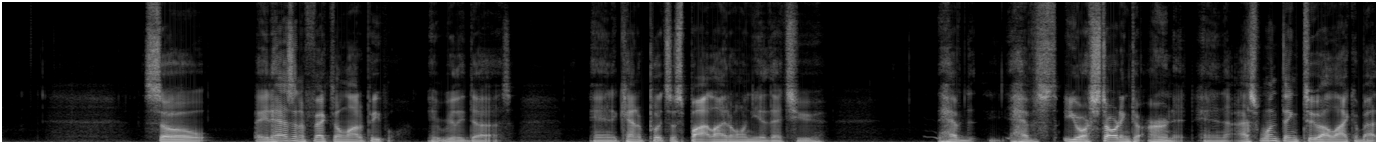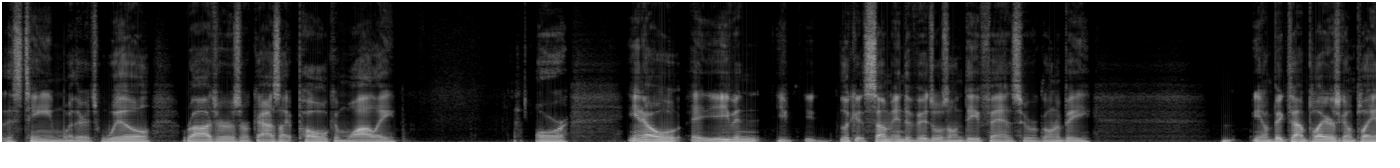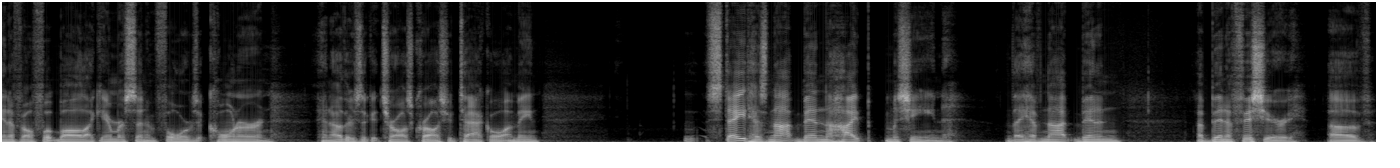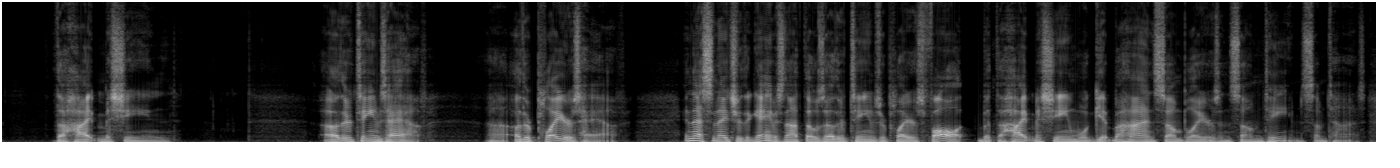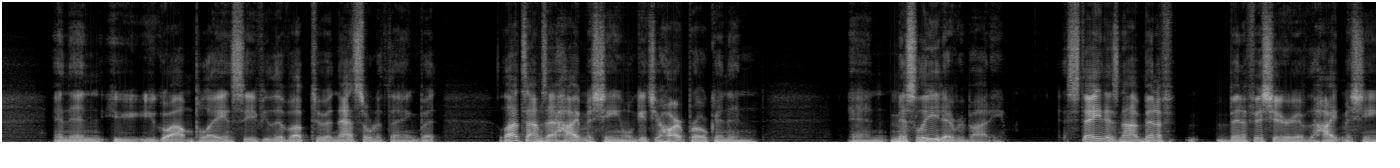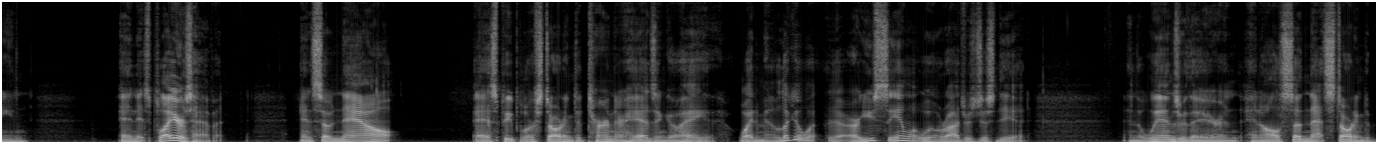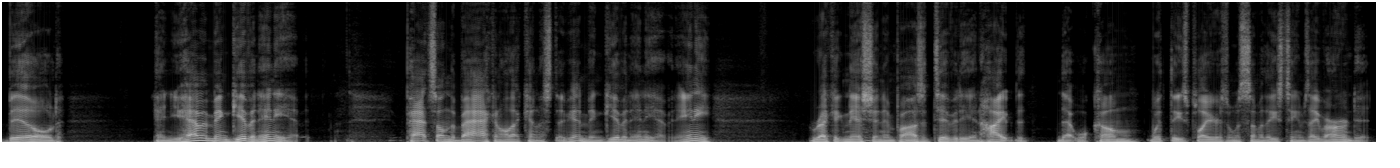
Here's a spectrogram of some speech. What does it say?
So it has an effect on a lot of people. It really does. And it kind of puts a spotlight on you that you have have you are starting to earn it. And that's one thing too I like about this team, whether it's Will Rogers or guys like Polk and Walley, or you know even you, you look at some individuals on defense who are going to be you know big time players going to play NFL football like Emerson and Forbes at corner and and others look at Charles Cross, your tackle. I mean, State has not been the hype machine. They have not been a beneficiary of the hype machine. Other teams have, uh, other players have. And that's the nature of the game. It's not those other teams or players' fault, but the hype machine will get behind some players and some teams sometimes. And then you, you go out and play and see if you live up to it and that sort of thing. But a lot of times that hype machine will get you heartbroken and and mislead everybody. State has not been a beneficiary of the hype machine, and its players haven't. And so now, as people are starting to turn their heads and go, "Hey, wait a minute! Look at what are you seeing? What Will Rogers just did?" And the winds are there, and, and all of a sudden that's starting to build, and you haven't been given any of it. Pats on the back and all that kind of stuff. You haven't been given any of it. Any recognition and positivity and hype that, that will come with these players and with some of these teams. They've earned it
